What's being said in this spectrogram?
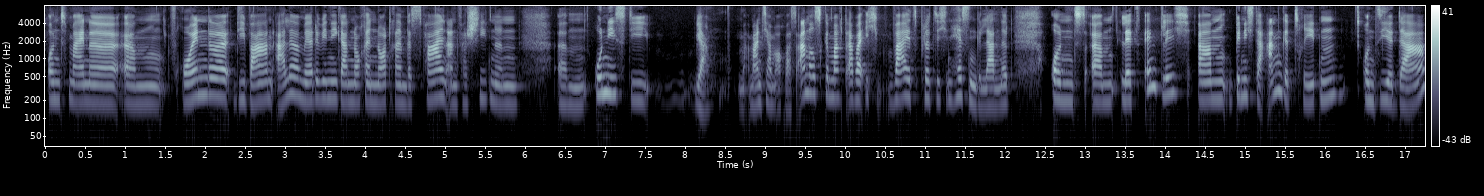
Und meine ähm, Freunde, die waren alle mehr oder weniger noch in Nordrhein-Westfalen an verschiedenen ähm, Unis, die ja, manche haben auch was anderes gemacht, aber ich war jetzt plötzlich in Hessen gelandet. Und ähm, letztendlich ähm, bin ich da angetreten und siehe da,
